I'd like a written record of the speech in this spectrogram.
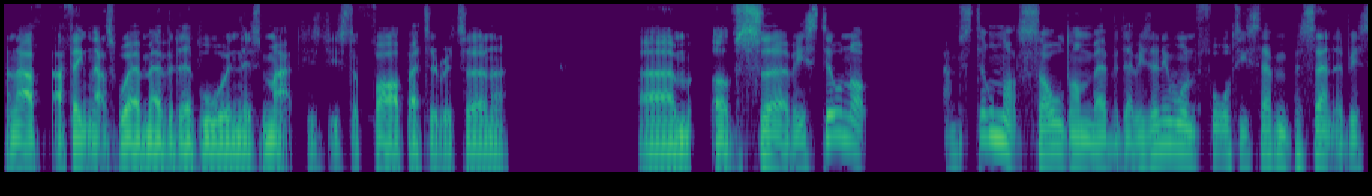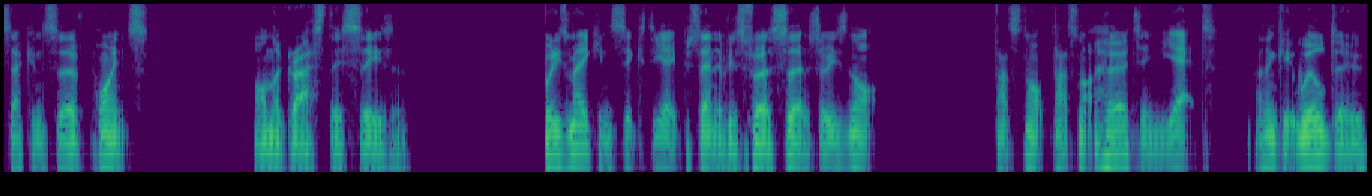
And I, I, think that's where Medvedev will win this match. He's just a far better returner um, of serve. He's still not, I'm still not sold on Medvedev. He's only won 47% of his second serve points on the grass this season. But he's making 68% of his first serve. So he's not, that's not, that's not hurting yet. I think it will do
